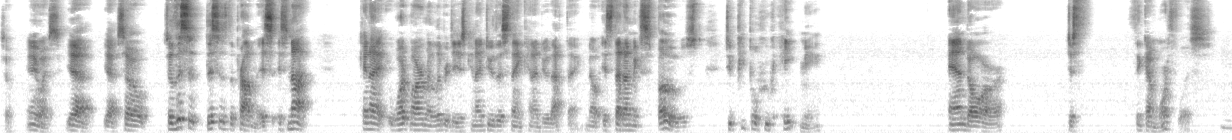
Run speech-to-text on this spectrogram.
So, anyways, yeah, yeah. So, so this is this is the problem. It's it's not. Can I? What are my liberties? Can I do this thing? Can I do that thing? No, it's that I'm exposed to people who hate me and are just think I'm worthless, Mm.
